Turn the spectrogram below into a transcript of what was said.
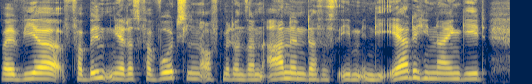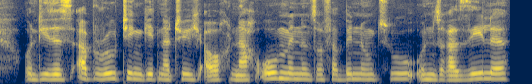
weil wir verbinden ja das Verwurzeln oft mit unseren Ahnen, dass es eben in die Erde hineingeht. Und dieses Uprooting geht natürlich auch nach oben in unsere Verbindung zu unserer Seele.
